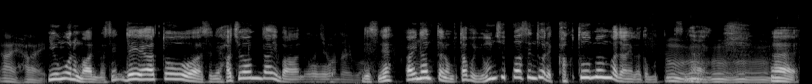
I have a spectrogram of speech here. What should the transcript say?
はいはい。いうものもありますね。で、あとはですね、八番ダイバーのですね、あれなんてのも多分40%ぐらい格闘漫画じゃないかと思ってうんますね。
